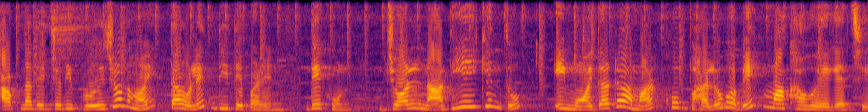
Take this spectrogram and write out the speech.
আপনাদের যদি প্রয়োজন হয়, তাহলে দিতে পারেন। দেখুন, জল না দিয়েই কিন্তু এই ময়দাটা আমার খুব ভালোভাবে মাখা হয়ে গেছে।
